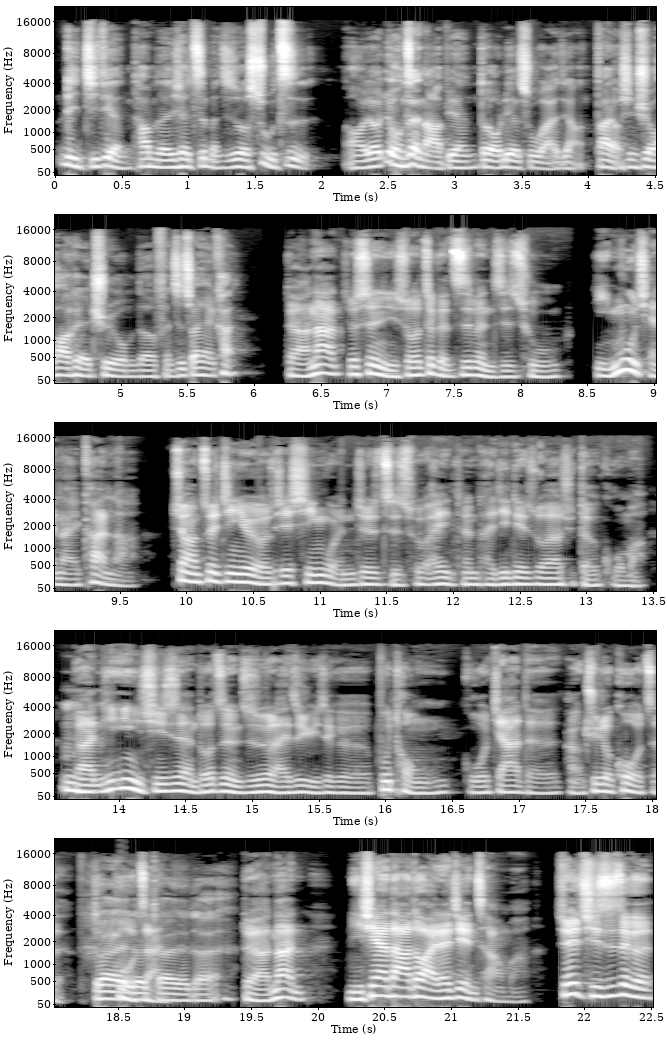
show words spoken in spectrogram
力积电他们的一些资本支出的数字。然后要用在哪边都有列出来，这样大家有兴趣的话可以去我们的粉丝专业看。对啊，那就是你说这个资本支出，以目前来看啦，就像最近又有一些新闻就是指出，哎，像台积电说要去德国嘛，嗯、对啊，因为其实很多资本支出来自于这个不同国家的厂区的扩展，对扩展，对对对，对啊，那你现在大家都还在建厂嘛，所以其实这个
